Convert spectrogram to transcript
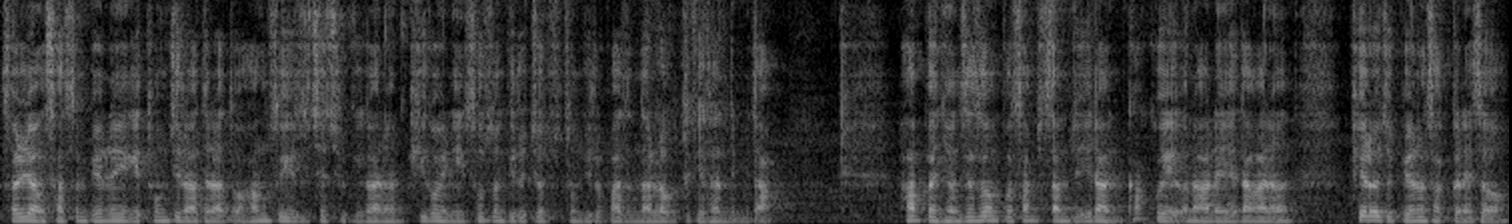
설령 사선 변호인에게 통지를 하더라도 항소 이유서 제출 기간은 피고인이 소송 기록 접수 통지를 받은 날로부터 계산됩니다. 한편 형사소송법 33조 1항 각호의 하나에 해당하는 필요적 변호 사건에서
